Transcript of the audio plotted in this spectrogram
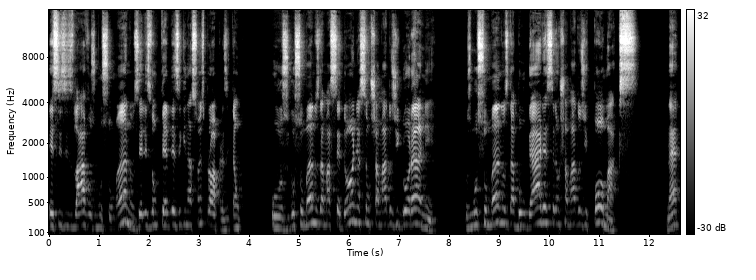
esses eslavos muçulmanos eles vão ter designações próprias. Então, os muçulmanos da Macedônia são chamados de Gorani, os muçulmanos da Bulgária serão chamados de Pomax, né?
